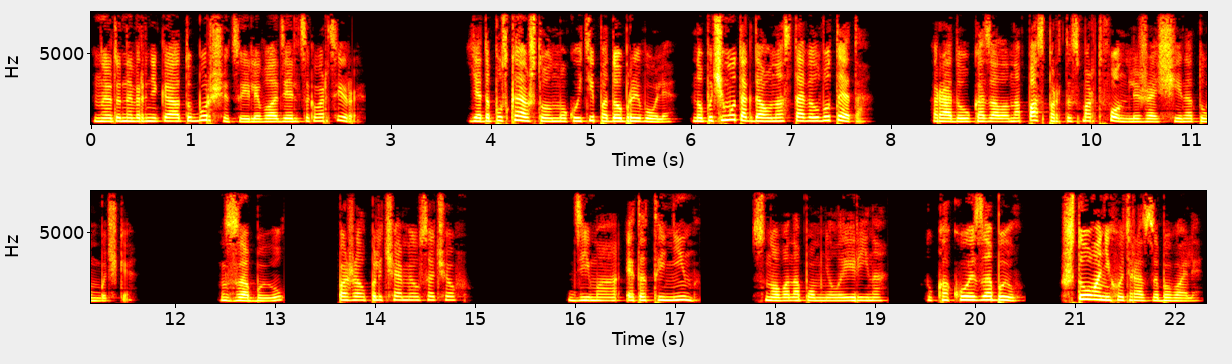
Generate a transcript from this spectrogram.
Но это наверняка от уборщицы или владельца квартиры. Я допускаю, что он мог уйти по доброй воле. Но почему тогда он оставил вот это? Рада указала на паспорт и смартфон, лежащие на тумбочке. «Забыл», — пожал плечами Усачев. «Дима, это тынин, снова напомнила Ирина. «Ну какое забыл? Что они хоть раз забывали?»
